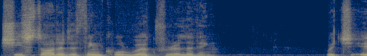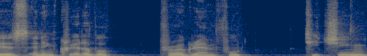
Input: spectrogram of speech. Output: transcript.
she started a thing called Work for a Living, which is an incredible program for teaching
